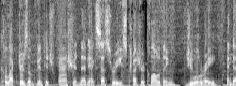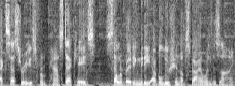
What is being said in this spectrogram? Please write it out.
Collectors of vintage fashion and accessories treasure clothing, jewelry, and accessories from past decades, celebrating the evolution of style and design.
